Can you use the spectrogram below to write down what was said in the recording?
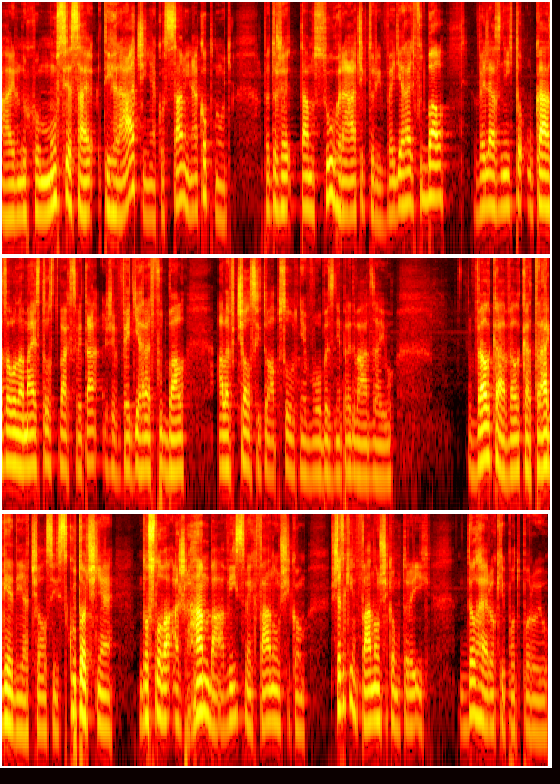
a jednoducho musia sa tí hráči nejako sami nakopnúť, pretože tam sú hráči, ktorí vedia hrať futbal, veľa z nich to ukázalo na majstrovstvách sveta, že vedia hrať futbal, ale v Chelsea to absolútne vôbec nepredvádzajú veľká, veľká tragédia Chelsea. Skutočne doslova až hamba a výsmech fanúšikom, všetkým fanúšikom, ktorí ich dlhé roky podporujú.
